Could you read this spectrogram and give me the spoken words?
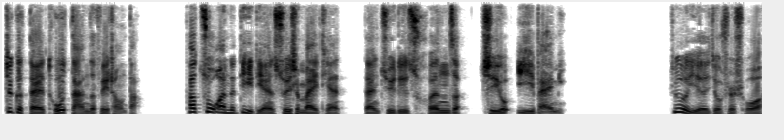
这个歹徒胆子非常大。他作案的地点虽是麦田，但距离村子只有一百米。这也就是说，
